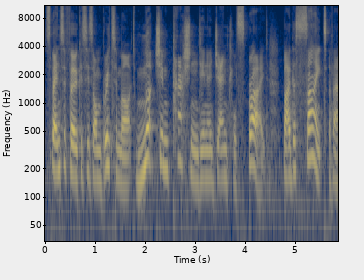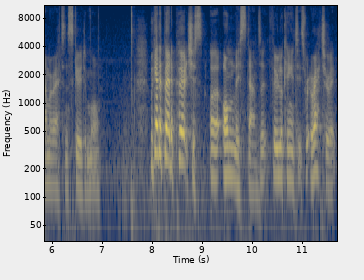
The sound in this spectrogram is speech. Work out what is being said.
Spenser focuses on Britomart, much impassioned in a gentle sprite, by the sight of Amoret and Scudamore. We get a better purchase uh, on this stanza through looking at its rhetoric.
